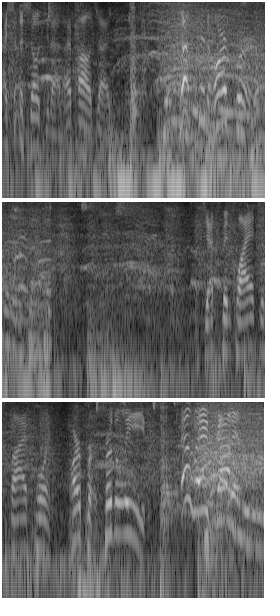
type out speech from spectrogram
I shouldn't have showed you that. I apologize. Justin Harper. Jets been quiet, just five points. Harper for the lead. LA's got it.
